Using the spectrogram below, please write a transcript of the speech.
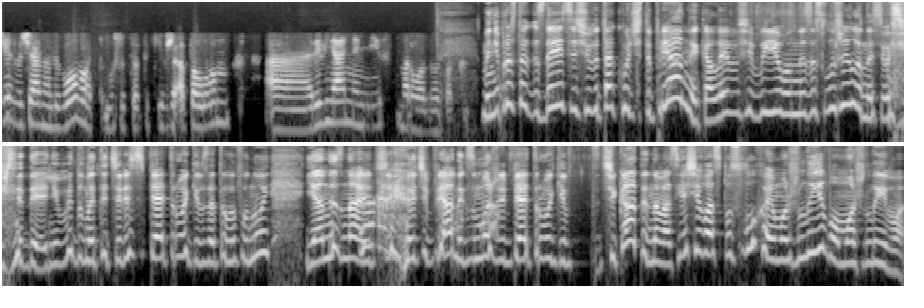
Чи звичайно Львова, тому що це такий вже еталон е, рівняння міст на розвиток. Мені просто здається, що ви так хочете пряник, але ви- його не заслужили на сьогоднішній день. І ви думаєте, через 5 років зателефонуй. Я не знаю, чи, чи пряник зможе 5 років чекати на вас. Я ще вас послухаю, можливо, можливо.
